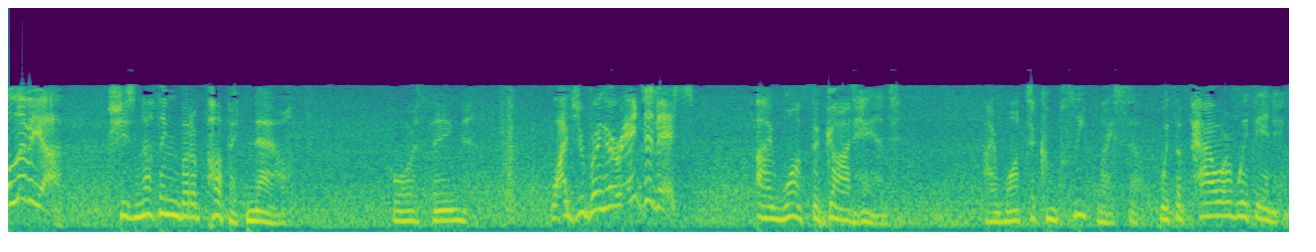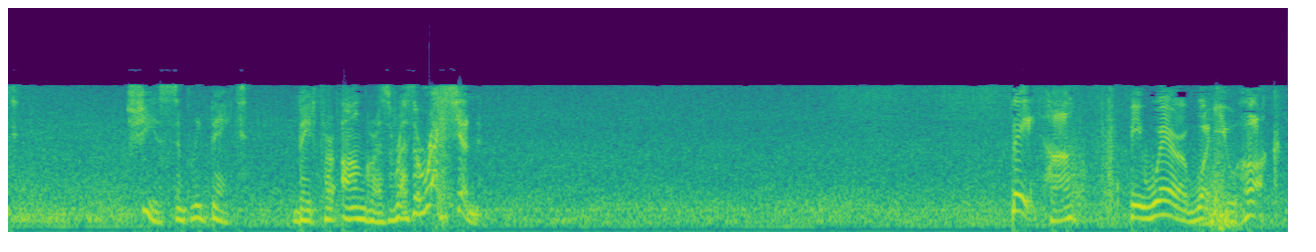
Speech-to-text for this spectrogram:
Olivia! She's nothing but a puppet now. Poor thing. Why'd you bring her into this? I want the God Hand. I want to complete myself with the power within it. She is simply bait. Bait for Angra's resurrection! Bait, huh? Beware of what you hook.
